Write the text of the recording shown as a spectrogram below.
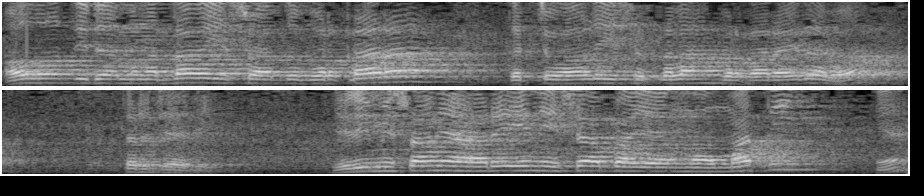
Allah tidak mengetahui suatu perkara kecuali setelah perkara itu apa? terjadi. Jadi misalnya hari ini siapa yang mau mati, ya.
